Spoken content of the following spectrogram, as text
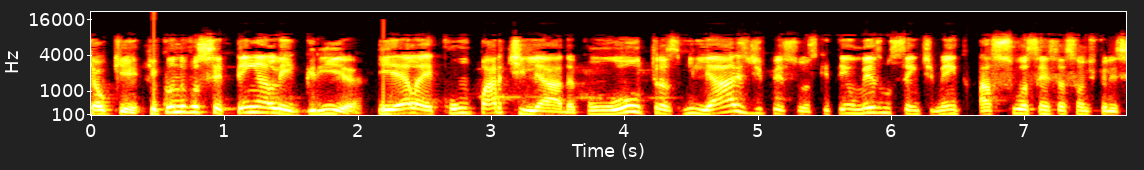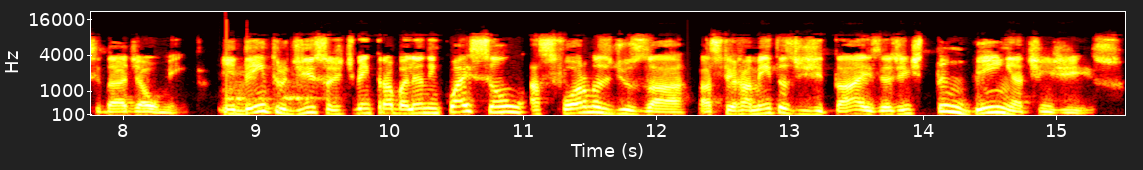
que é o quê? Que quando você tem alegria e ela é compartilhada com outras milhares de pessoas que têm o mesmo sentimento, a sua sensação de felicidade aumenta. E dentro disso, a gente vem trabalhando em quais são as formas de usar as ferramentas digitais e a gente também atingir isso.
